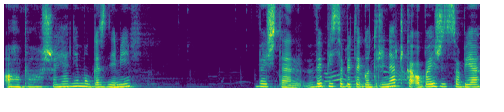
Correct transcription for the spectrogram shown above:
O Boże, ja nie mogę z nimi. Weź ten, wypij sobie tego drineczka, obejrzyj sobie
